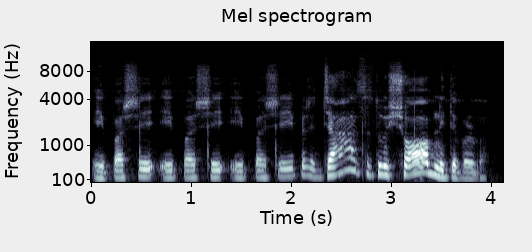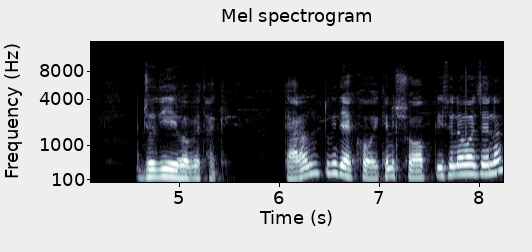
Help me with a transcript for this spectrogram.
এই পাশে এই পাশে এই পাশে এই পাশে, যা আছে তুমি সব নিতে পারবা। যদি এভাবে থাকে। কারণ তুমি দেখো, এখানে সব কিছু নেওয়া যায় না।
